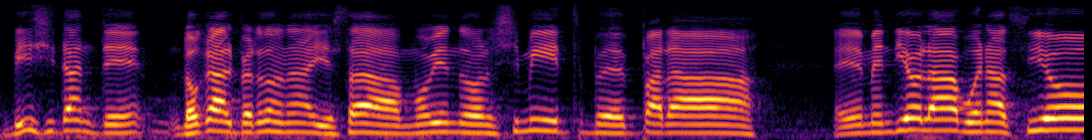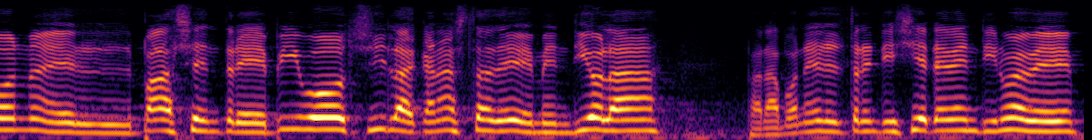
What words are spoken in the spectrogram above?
visitante, local, perdón, ahí está moviendo el Smith para eh, Mendiola, buena acción, el pase entre pivots y la canasta de Mendiola para poner el 37-29.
